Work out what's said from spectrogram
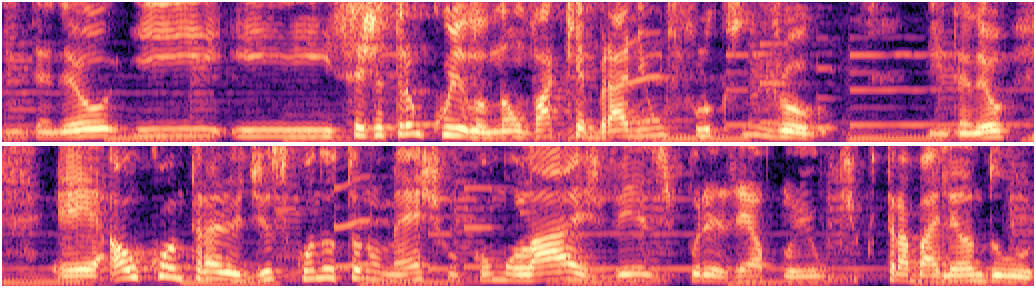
entendeu? E, e seja tranquilo, não vá quebrar nenhum fluxo do jogo entendeu? É, ao contrário disso, quando eu tô no México, como lá às vezes, por exemplo, eu fico trabalhando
